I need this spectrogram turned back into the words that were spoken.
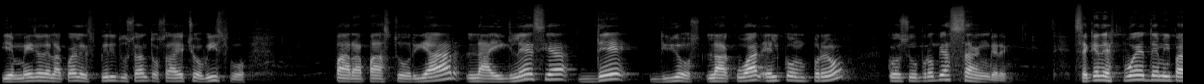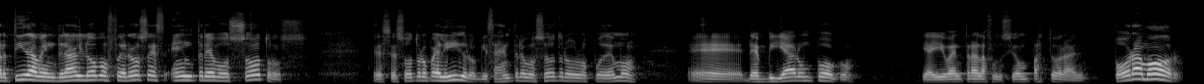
y en medio de la cual el Espíritu Santo os ha hecho obispo, para pastorear la iglesia de Dios, la cual él compró con su propia sangre. Sé que después de mi partida vendrán lobos feroces entre vosotros ese es otro peligro. Quizás entre vosotros los podemos eh, desviar un poco. y ahí va a entrar la función pastoral, por amor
